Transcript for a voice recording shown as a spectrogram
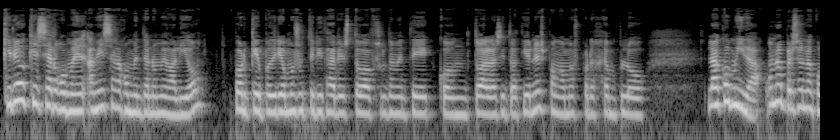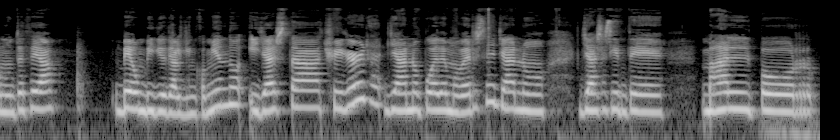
Creo que ese argumento, a mí ese argumento no me valió, porque podríamos utilizar esto absolutamente con todas las situaciones. Pongamos, por ejemplo, la comida. Una persona con un TCA ve un vídeo de alguien comiendo y ya está triggered, ya no puede moverse, ya no, ya se siente mal por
